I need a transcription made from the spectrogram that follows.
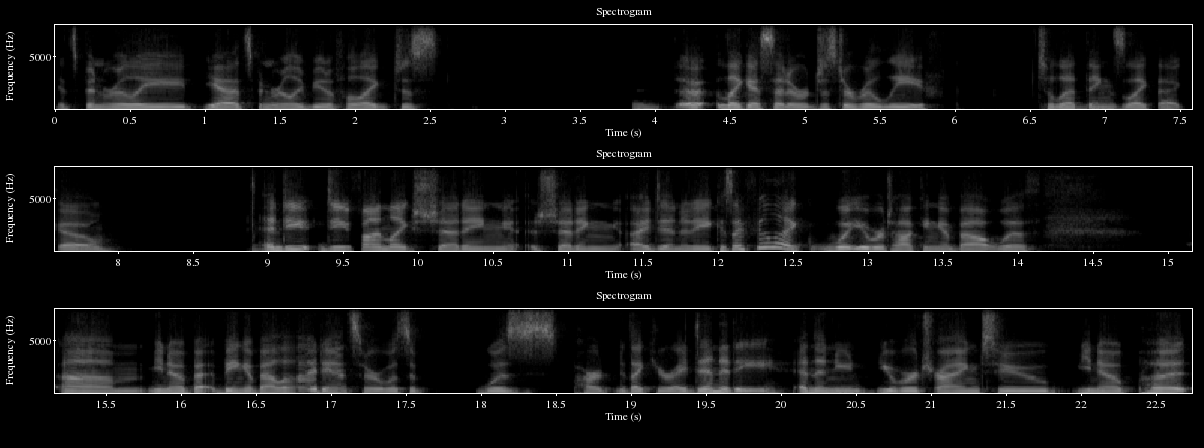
It's been really, yeah, it's been really beautiful. Like just, uh, like I said, or just a relief to let Yeah. things like that go. And do you do you find like shedding shedding identity? Because I feel like what you were talking about with, um, you know, being a ballet dancer was a was part like your identity, and then you Mhm. you were trying to you know put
